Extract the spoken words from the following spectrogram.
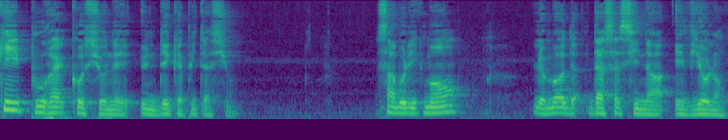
Qui pourrait cautionner une décapitation? Symboliquement, le mode d'assassinat est violent.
